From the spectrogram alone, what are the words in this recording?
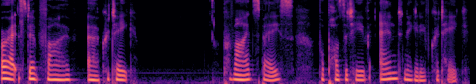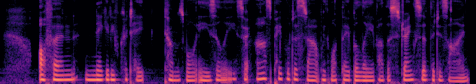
All right, step five uh, critique. Provide space for positive and negative critique. Often, negative critique comes more easily. So ask people to start with what they believe are the strengths of the design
